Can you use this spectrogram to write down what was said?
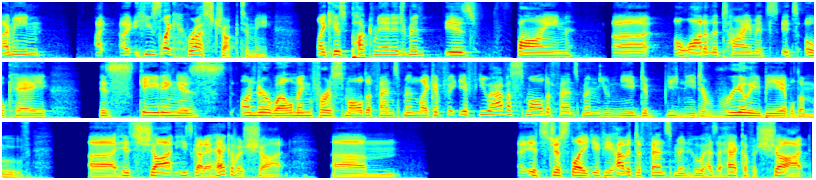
I mean, I, I, he's like Hreschuk to me. Like his puck management is fine. Uh, a lot of the time it's it's okay. His skating is underwhelming for a small defenseman. Like if if you have a small defenseman, you need to you need to really be able to move. Uh, his shot, he's got a heck of a shot. Um, it's just like if you have a defenseman who has a heck of a shot,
